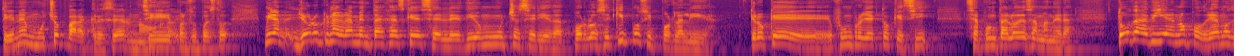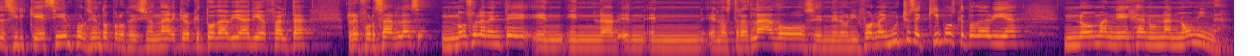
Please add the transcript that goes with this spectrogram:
tiene mucho para crecer, ¿no? Sí, por supuesto. Mira, yo creo que una gran ventaja es que se le dio mucha seriedad por los equipos y por la liga. Creo que fue un proyecto que sí se apuntaló de esa manera. Todavía no podríamos decir que es 100% profesional, creo que todavía haría falta reforzarlas, no solamente en, los traslados, en el uniforme, hay muchos equipos que todavía no manejan una nómina.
